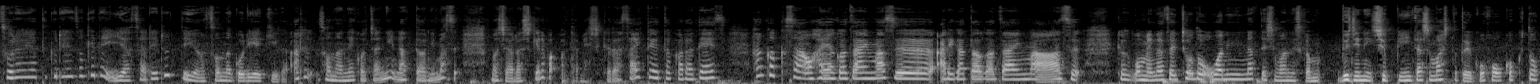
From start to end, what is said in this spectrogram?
それをやってくれるだけで癒されるっていうような、そんなご利益がある、そんな猫ちゃんになっております。もしよろしければお試しくださいというところです。ハンコックさんおはようございます。ありがとうございます。今日ごめんなさい。ちょうど終わりになってしまうんですが、無事に出品いたしましたというご報告と、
